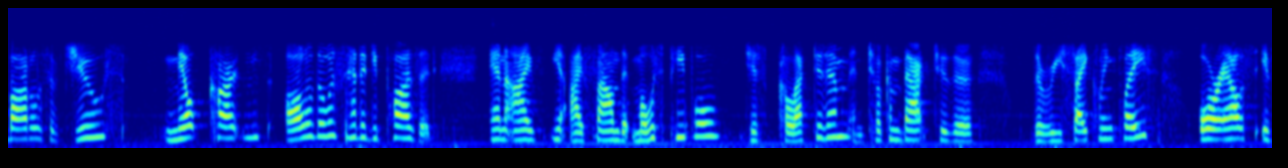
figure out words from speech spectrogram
bottles of juice, milk cartons, all of those had a deposit and I you know, I found that most people just collected them and took them back to the the recycling place, or else if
